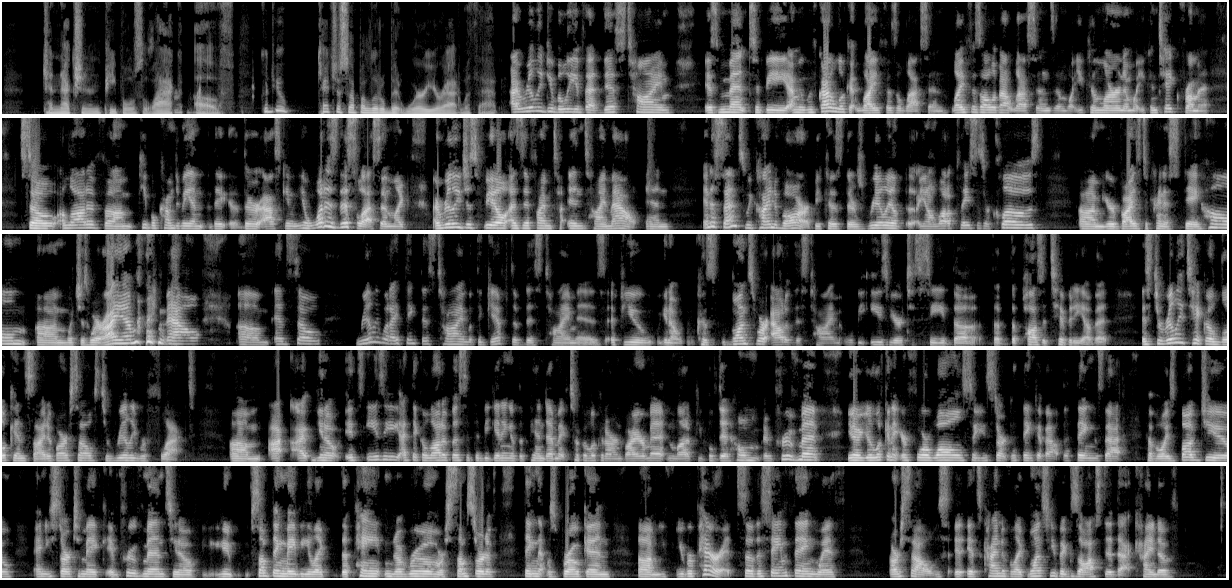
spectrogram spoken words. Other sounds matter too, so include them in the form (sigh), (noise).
connection and people's lack of. Could you catch us up a little bit where you're at with that? I really do believe that this time is meant to be. I mean, we've got to look at life as a lesson. Life is all about lessons and what you can learn and what you can take from it. So a lot of um, people come to me and they they're asking, you know, what is this lesson? Like, I really just feel as if I'm t- in timeout, and in a sense, we kind of are because there's really, you know, a lot of places are closed. Um, you're advised to kind of stay home, um, which is where I am (laughs) right now. Um, and so, really, what I think this time, what the gift of this time is, if you, you know, because once we're out of this time, it will be easier to see the, the the positivity of it. Is to really take a look inside of ourselves, to really reflect um, I, I, you know, it's easy. I think a lot of us at the beginning of the pandemic took a look at our environment, and a lot of people did home improvement. You know, you're looking at your four walls, so you start to think about the things that have always bugged you, and you start to make improvements. You know, you something maybe like the paint in a room or some sort of thing that was broken, um, you, you repair it. So the same thing with ourselves. It, it's kind of like once you've exhausted that kind of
